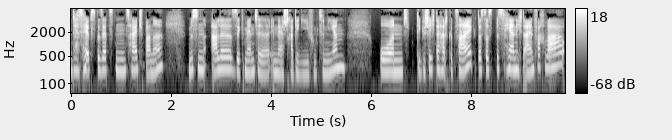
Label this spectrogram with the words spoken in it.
der selbstgesetzten Zeitspanne, müssen alle Segmente in der Strategie funktionieren. Und die Geschichte hat gezeigt, dass das bisher nicht einfach war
